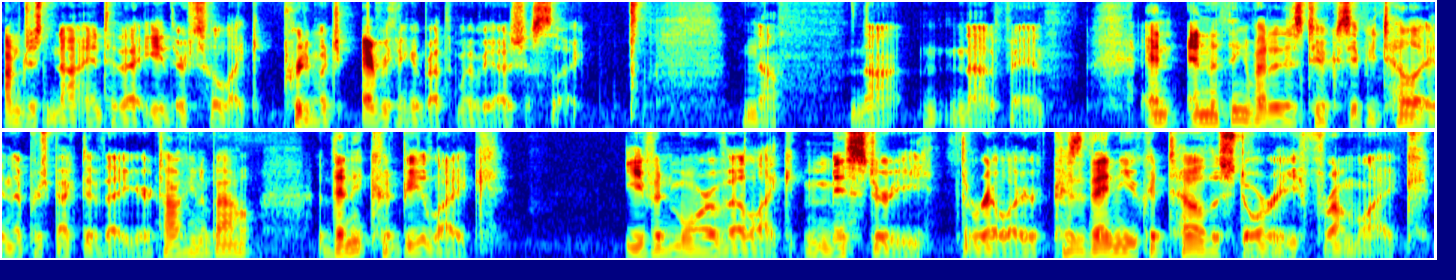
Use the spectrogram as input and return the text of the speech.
I'm just not into that either. So like pretty much everything about the movie, I was just like, no, not not a fan. And and the thing about it is too, because if you tell it in the perspective that you're talking about, then it could be like even more of a like mystery thriller. Because then you could tell the story from like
